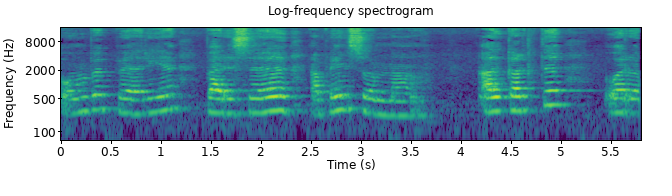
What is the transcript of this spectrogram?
ரொம்ப பெரிய பரிசு அப்படின்னு சொன்னான். அதுக்கடுத்து ஒரு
